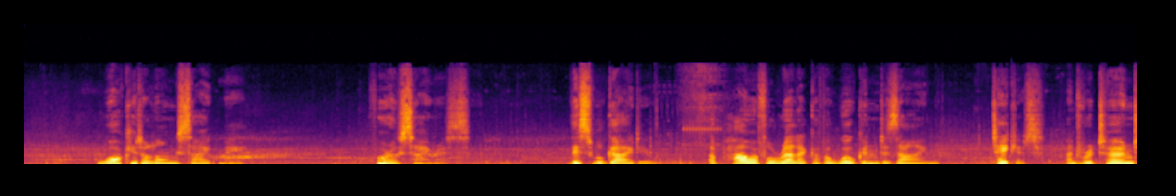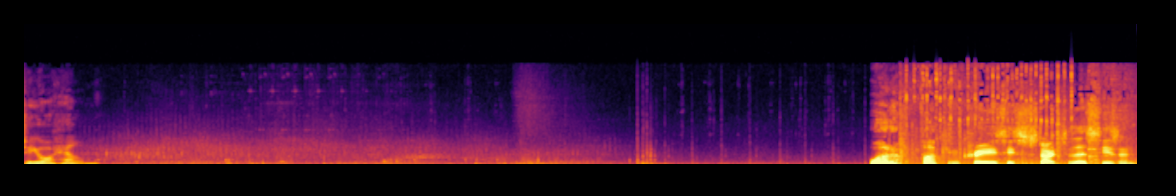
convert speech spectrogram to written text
Walk it alongside me. For Osiris. This will guide you. A powerful relic of awoken design. Take it and return to your helm. What a fucking crazy start to this season.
